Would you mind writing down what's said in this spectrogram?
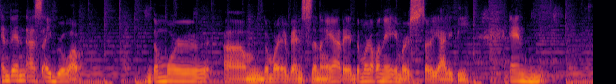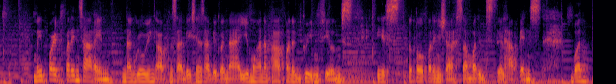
And then as I grow up, the more um, the more events na nangyayari, the more ako na-immerse sa reality. And may part pa rin sa akin na growing up, nasabi, sinasabi ko na yung mga napapanood ko in films is totoo pa rin siya. Somewhat it still happens. But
